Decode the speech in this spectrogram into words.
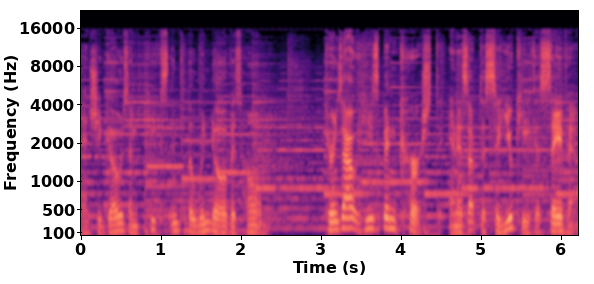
and she goes and peeks into the window of his home. Turns out he's been cursed, and it's up to Sayuki to save him.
